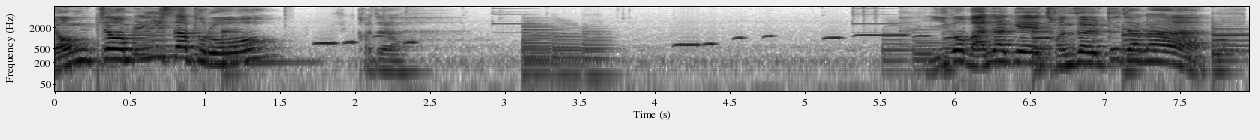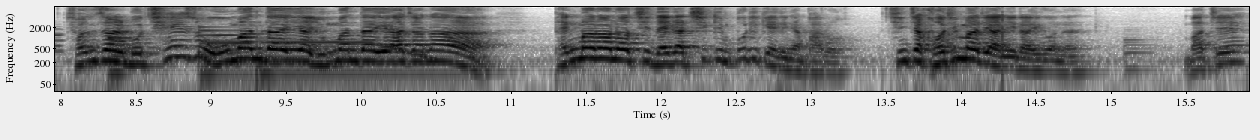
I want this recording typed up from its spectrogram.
0.14% 가자. 이거 만약에 전설 뜨잖아. 전설 뭐 최소 5만 다이아 6만 다이아 하잖아. 100만원어치 내가 치킨 뿌릴게 그냥 바로 진짜 거짓말이 아니라 이거는. 맞지?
